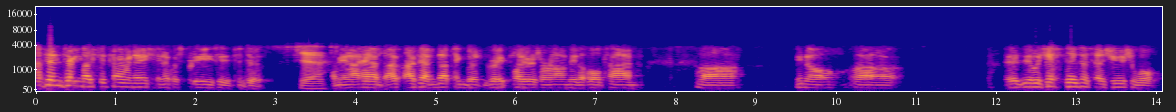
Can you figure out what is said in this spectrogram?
I didn't take much determination. It was pretty easy to do. Yeah. I mean, I had I, I've had nothing but great players around me the whole time. Uh, you know, uh, it, it was just business as usual.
